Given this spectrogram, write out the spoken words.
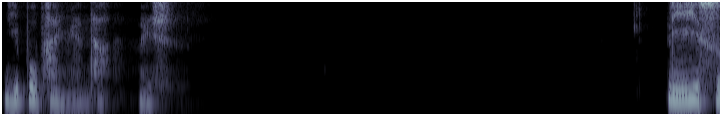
你不攀缘他，没事。离世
